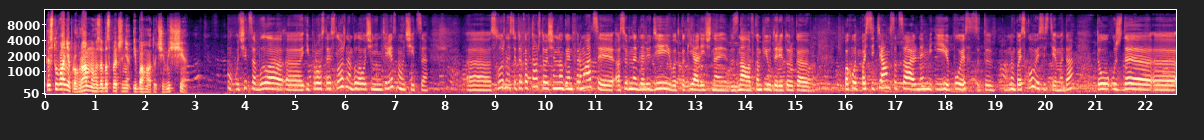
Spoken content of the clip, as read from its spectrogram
тестування програмного забезпечення і багато чим іще. Учиться было э, и просто, и сложно, было очень интересно учиться. Э, Сложности только в том, что очень много информации, особенно для людей, вот как я лично знала в компьютере только поход по сетям социальным и поиск, это, ну, поисковой системы, да, то уже э,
